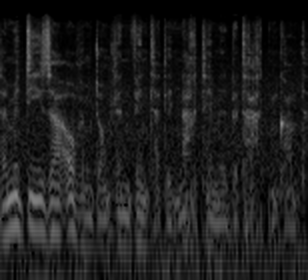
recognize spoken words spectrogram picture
damit dieser auch im dunklen Winter den Nachthimmel betrachten konnte.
